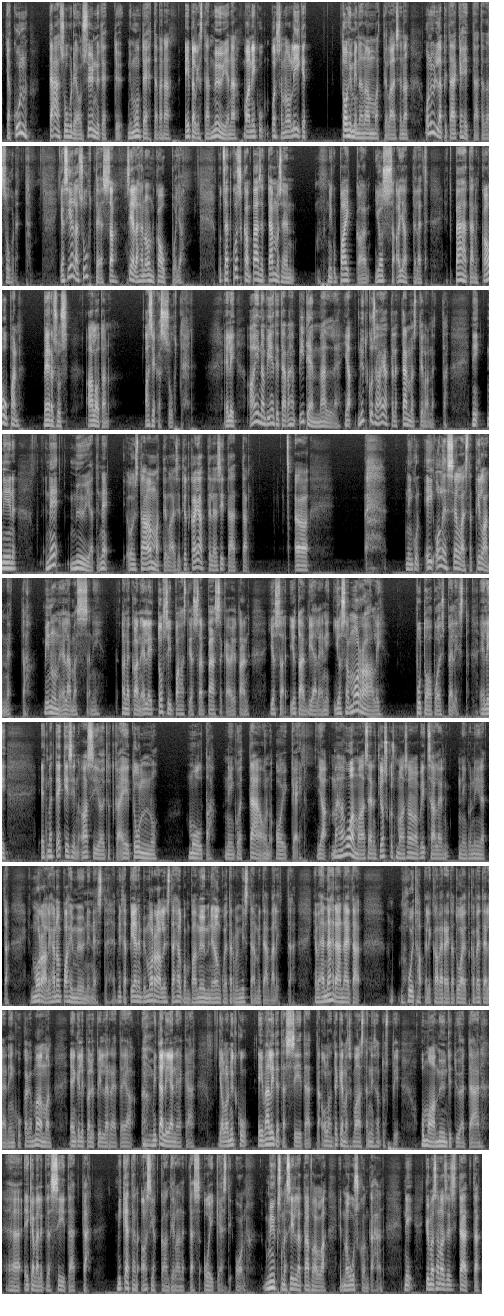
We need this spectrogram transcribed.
Ja kun tämä suhde on synnytetty, niin mun tehtävänä ei pelkästään myyjänä, vaan niin kuin voisi sanoa liiketoiminnan ammattilaisena, on ylläpitää ja kehittää tätä suhdetta. Ja siellä suhteessa, siellähän on kauppoja. Mutta sä et koskaan pääse tämmöiseen niin kuin paikkaan, jossa ajattelet, että päätän kaupan versus aloitan asiakassuhteen. Eli aina mietitään vähän pidemmälle. Ja nyt kun sä ajattelet tämmöistä tilannetta, niin, niin ne myyjät, ne oikeastaan ammattilaiset, jotka ajattelee sitä, että ö, niin kun ei ole sellaista tilannetta minun elämässäni, ainakaan ellei tosi pahasti jossain päässä käy jotain, jossa jotain vielä, niin jossa moraali putoo pois pelistä. Eli että mä tekisin asioita, jotka ei tunnu multa, niin kuin, että tämä on oikein. Ja mähän huomaan sen, että joskus mä oon sanonut vitsailen niin, kuin niin että, että moraalihan on pahin myynnin este. Että mitä pienempi moraali, sitä helpompaa myyminen on, kun ei tarvitse mistään mitään välittää. Ja mehän nähdään näitä huithappelikavereita tuo, jotka vetelee niin kuin kaiken maailman enkelipölypillereitä ja mitä lieneekään, jolloin nyt kun ei välitetä siitä, että ollaan tekemässä vaan sitä niin sanotusti omaa myyntityötään, eikä välitetä siitä, että mikä tämän asiakkaan tilanne tässä oikeasti on. Myyks mä sillä tavalla, että mä uskon tähän? Niin kyllä mä sanoisin sitä, että,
